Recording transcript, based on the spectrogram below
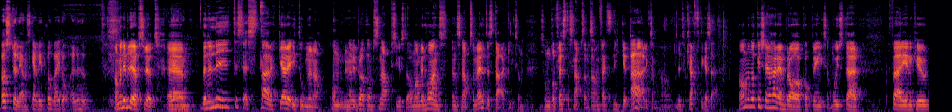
österländska vi provar idag, eller hur? Ja men det blir det absolut. Den- Eh, Den är lite starkare i tonerna. Om, När Mm. vi pratar om snaps just då. Om man vill ha en, en snaps som är lite stark liksom. Som de flesta snapsarna som vi faktiskt dricker är liksom. Lite kraftiga så här. Ja men då kanske det här är en bra koppling liksom. Och just där färgen är kul.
